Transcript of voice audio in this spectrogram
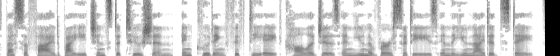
specified by each institution, including 58 colleges and universities in the United States.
